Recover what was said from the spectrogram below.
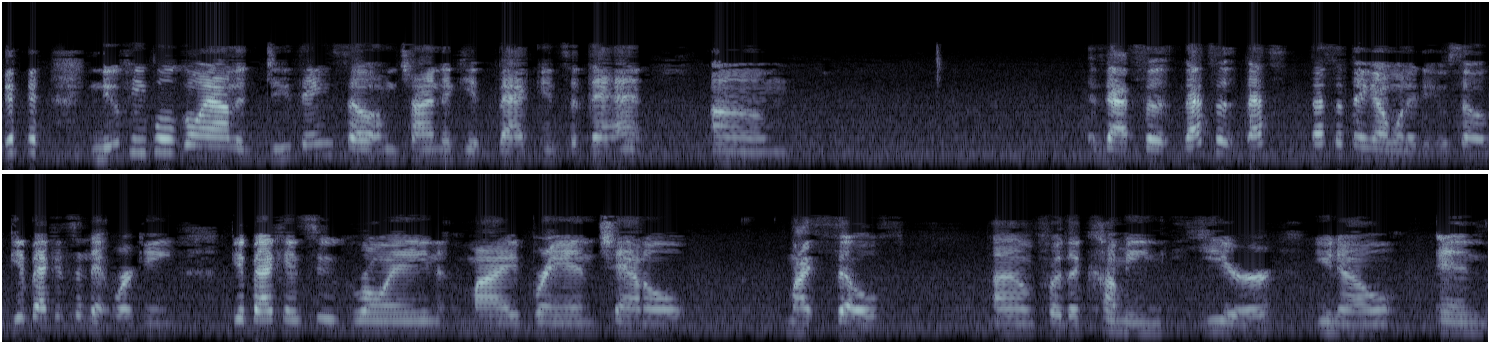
new people, go out and do things. So I'm trying to get back into that. Um, that's a that's a that's that's the thing I want to do. So get back into networking, get back into growing my brand channel myself um, for the coming year. You know, and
